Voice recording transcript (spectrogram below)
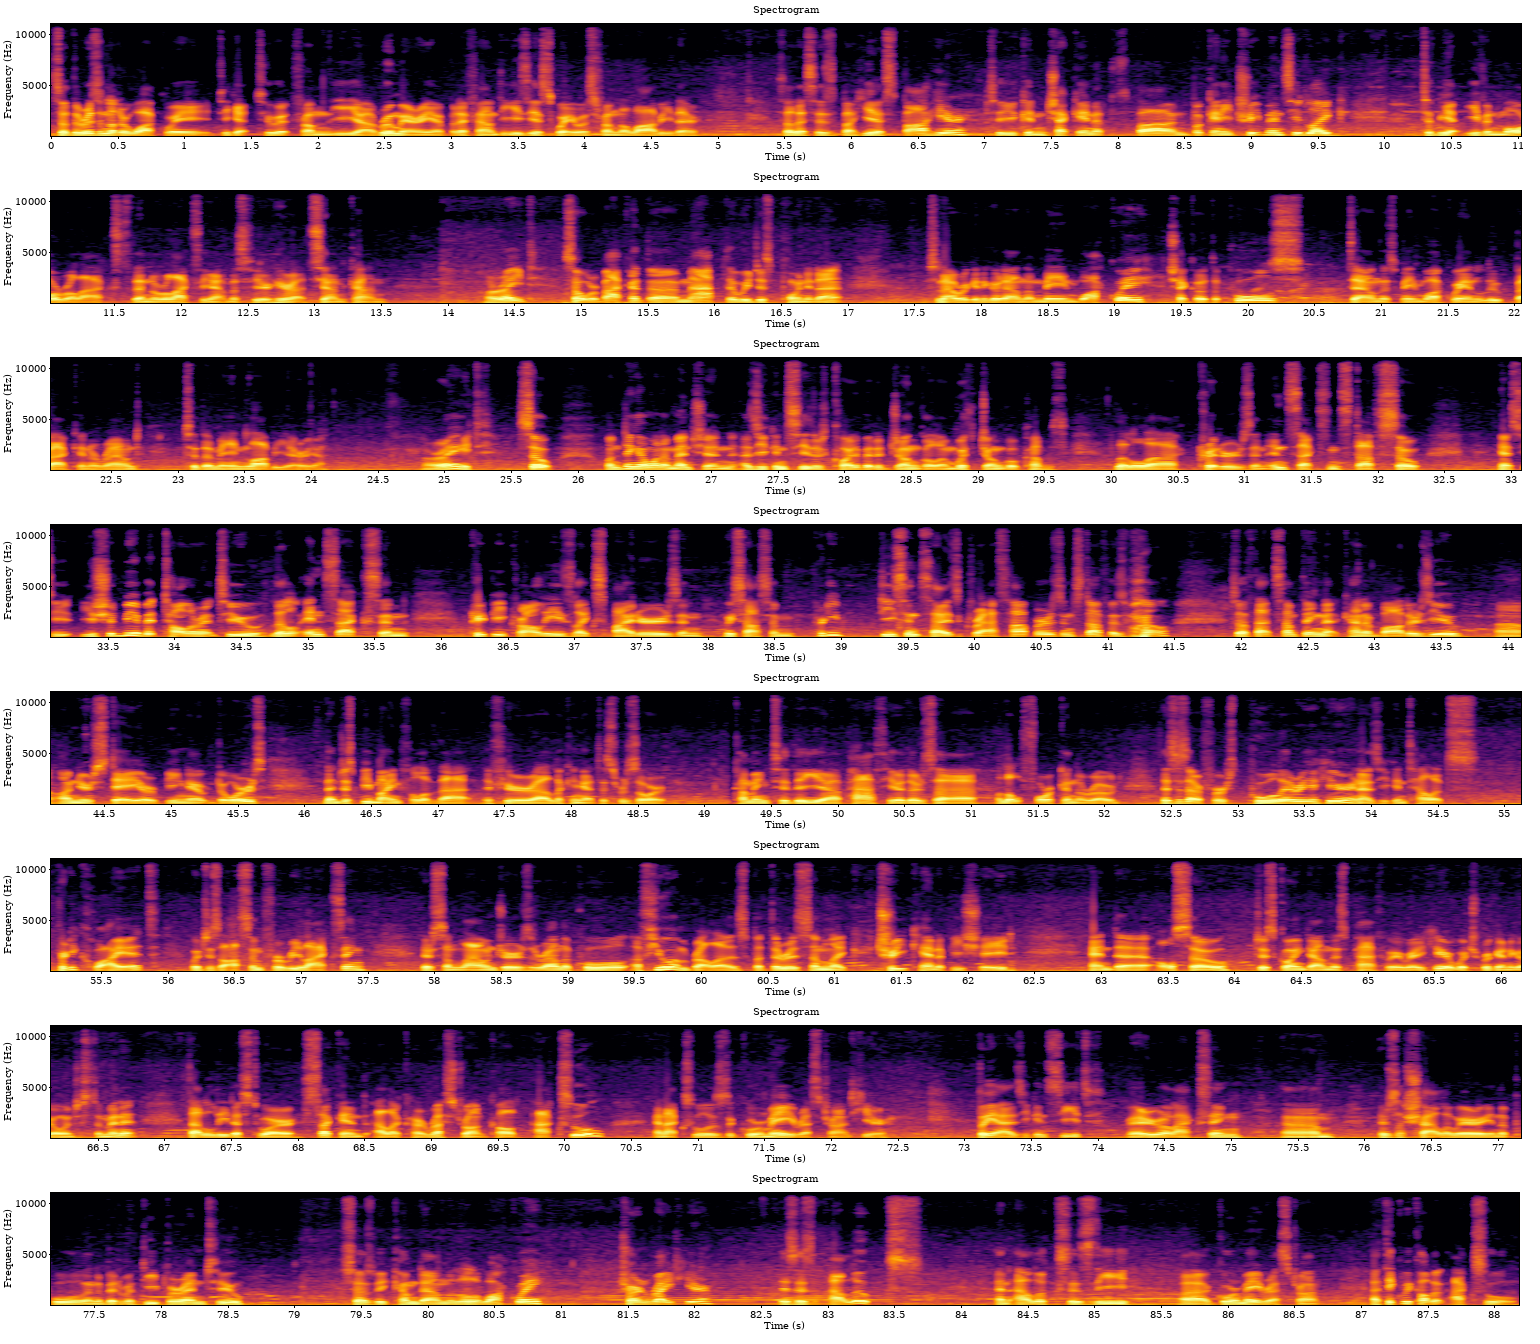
So there is another walkway to get to it from the uh, room area, but I found the easiest way was from the lobby there. So this is Bahia Spa here, so you can check in at the spa and book any treatments you'd like to get even more relaxed than the relaxing atmosphere here at Sian Ka'an. All right, so we're back at the map that we just pointed at. So now we're gonna go down the main walkway, check out the pools, down this main walkway and loop back and around to the main lobby area. All right, so one thing I want to mention, as you can see, there's quite a bit of jungle and with jungle comes little uh, critters and insects and stuff. So yes, you, you should be a bit tolerant to little insects and creepy crawlies like spiders and we saw some pretty decent sized grasshoppers and stuff as well. So if that's something that kind of bothers you uh, on your stay or being outdoors, then just be mindful of that if you're uh, looking at this resort. Coming to the uh, path here, there's a, a, little fork in the road. This is our first pool area here, and as you can tell, it's pretty quiet, which is awesome for relaxing. There's some loungers around the pool, a few umbrellas, but there is some like tree canopy shade. And uh, also, just going down this pathway right here, which we're gonna go in just a minute, that'll lead us to our second a la carte restaurant called Aksul, and Aksul is the gourmet restaurant here. But yeah, as you can see, it's very relaxing. Um, there's a shallow area in the pool and a bit of a deeper end too. So as we come down the little walkway, turn right here. This is Alux. And Alux is the uh, gourmet restaurant. I think we called it Axul.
